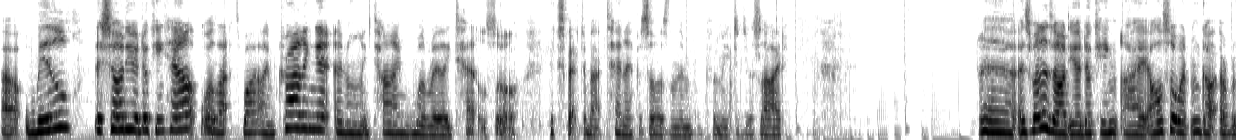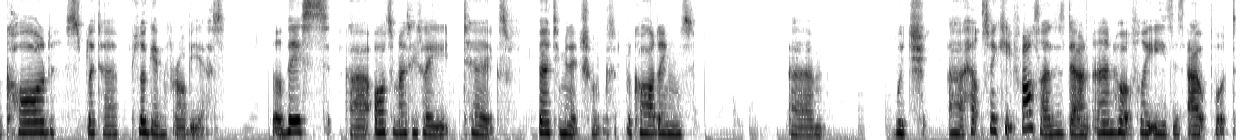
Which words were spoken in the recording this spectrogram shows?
Uh, will this audio ducking help? Well, that's why I'm trialing it, and only time will really tell. So expect about 10 episodes and then for me to decide. Uh, as well as audio ducking, I also went and got a record splitter plugin for OBS. So this uh, automatically takes 30 minute chunks of recordings, um, which uh, helps me keep file sizes down and hopefully eases output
